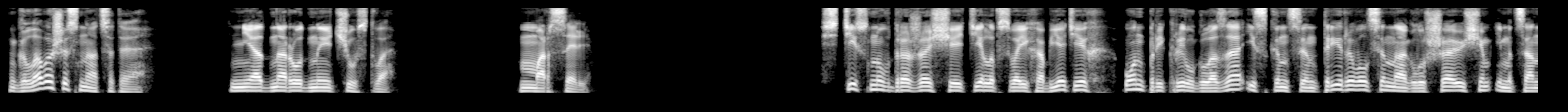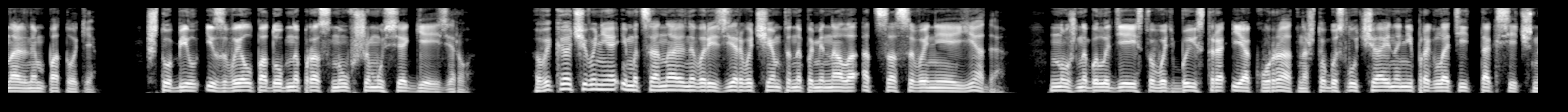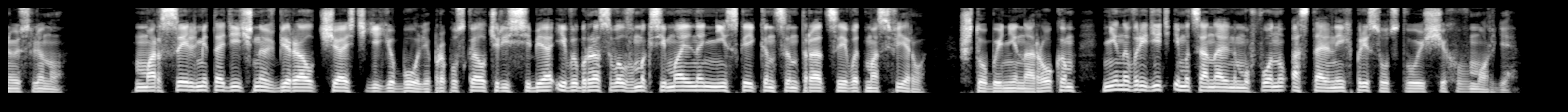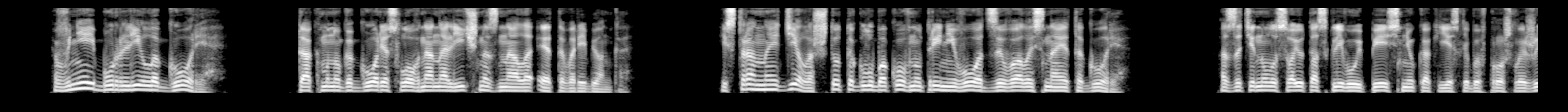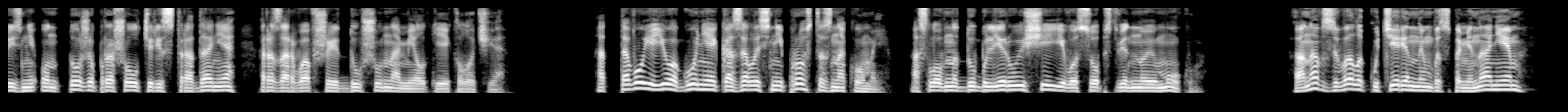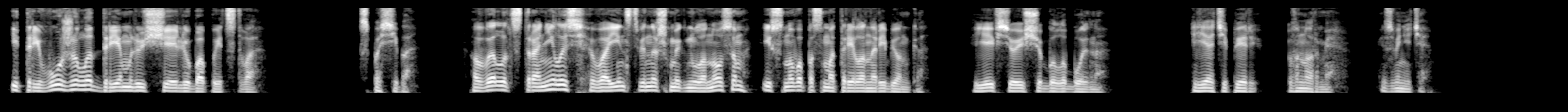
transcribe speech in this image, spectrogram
Глава 16. Неоднородные чувства. Марсель. Стиснув дрожащее тело в своих объятиях, он прикрыл глаза и сконцентрировался на оглушающем эмоциональном потоке, что бил из Вэл подобно проснувшемуся гейзеру. Выкачивание эмоционального резерва чем-то напоминало отсасывание яда — Нужно было действовать быстро и аккуратно, чтобы случайно не проглотить токсичную слюну. Марсель методично вбирал часть ее боли, пропускал через себя и выбрасывал в максимально низкой концентрации в атмосферу, чтобы ни нароком не навредить эмоциональному фону остальных присутствующих в морге. В ней бурлило горе. Так много горя, словно она лично знала этого ребенка. И странное дело, что-то глубоко внутри него отзывалось на это горе. Затянуло свою тоскливую песню, как если бы в прошлой жизни он тоже прошел через страдания, разорвавшие душу на мелкие клочья. Оттого ее агония казалась не просто знакомой, а словно дублирующей его собственную муку. Она взывала к утерянным воспоминаниям и тревожила дремлющее любопытство. «Спасибо», Вэл отстранилась, воинственно шмыгнула носом и снова посмотрела на ребенка. Ей все еще было больно. «Я теперь в норме. Извините».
